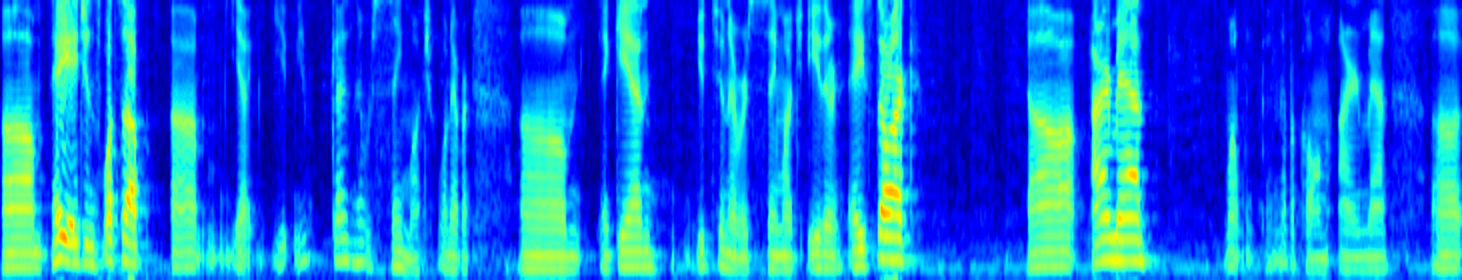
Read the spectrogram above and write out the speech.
Um, hey agents, what's up? Um, yeah, you, you guys never say much. Whatever. Um, again, you two never say much either. Hey Stark, uh, Iron Man. Well, I never call him Iron Man. Uh,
